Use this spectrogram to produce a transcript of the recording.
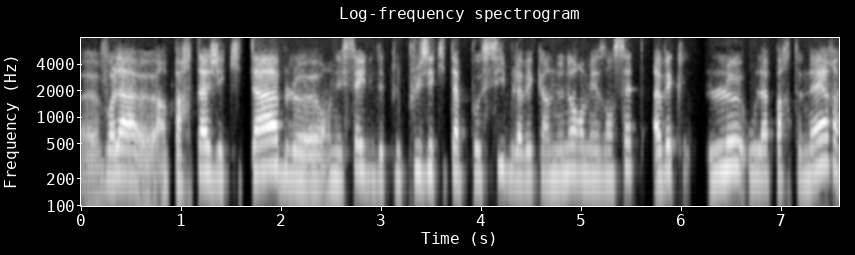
euh, voilà, euh, un partage équitable. On essaye d'être le plus équitable possible avec un nœud en maison 7, avec le ou la partenaire.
